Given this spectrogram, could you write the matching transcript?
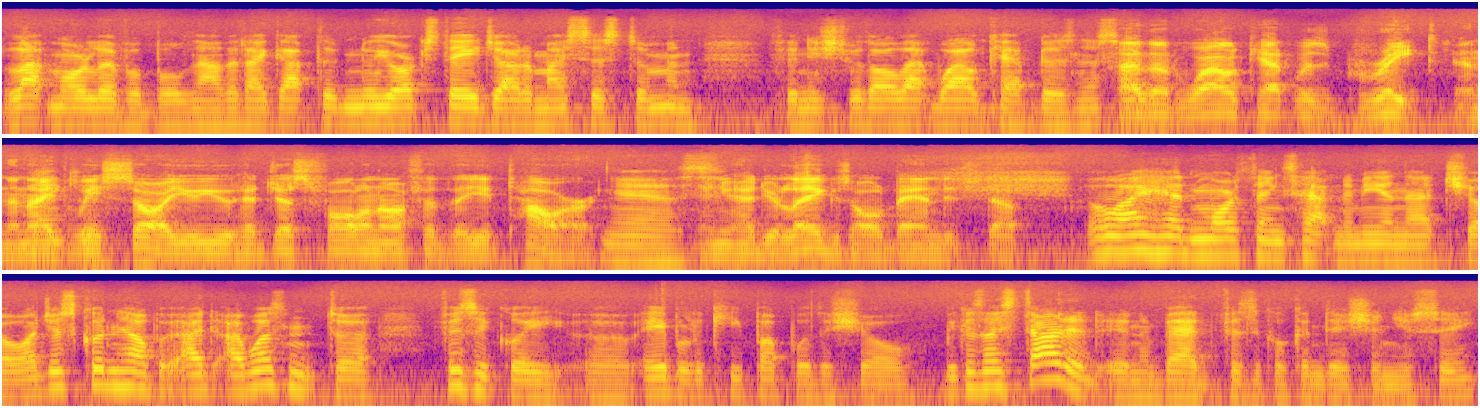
a lot more livable now that I got the New York stage out of my system and finished with all that wildcat business. I thought Wildcat was great, and the night we you. saw you, you had just fallen off of the tower, Yes. and you had your legs all bandaged up. Oh, I had more things happen to me in that show. I just couldn't help it. I, I wasn't uh, physically uh, able to keep up with the show because I started in a bad physical condition, you see.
